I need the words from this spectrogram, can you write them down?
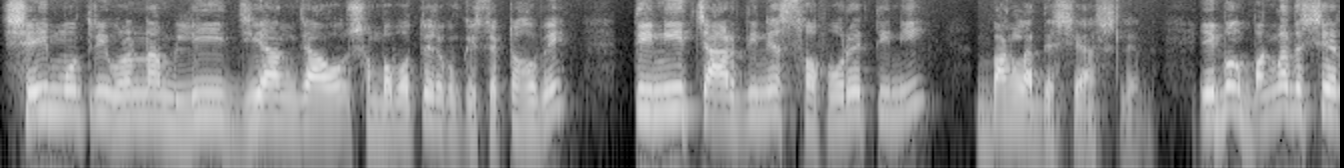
সেই মন্ত্রী, ওনার নাম লি জিয়াং যাও সম্ভবত এরকম কিছু একটা হবে। তিনি চার দিনের সফরে তিনি বাংলাদেশে আসলেন। এবং বাংলাদেশের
